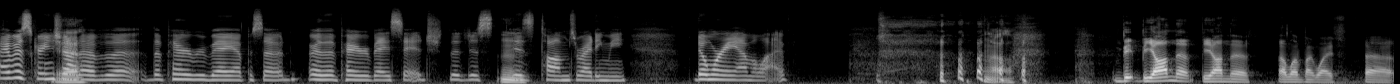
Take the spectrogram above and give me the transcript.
I have a screenshot Yeah. of the the Paris Roubaix episode or the Paris Roubaix stage that just Mm. is Tom's writing me. Don't worry, I'm alive. oh, Be- beyond the beyond the "I love my wife" uh,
